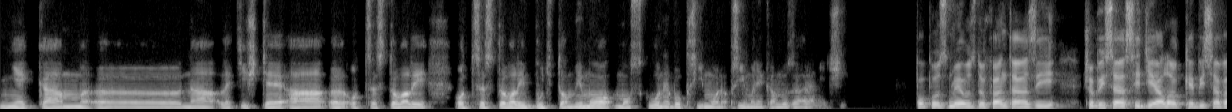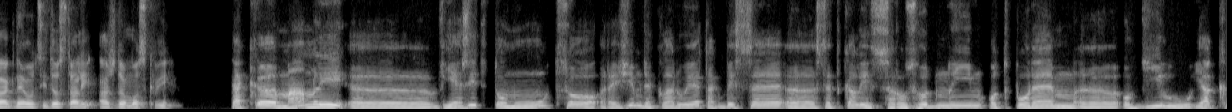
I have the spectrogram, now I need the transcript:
někam na letiště a odcestovali, odcestovali buď to mimo Moskvu, nebo přímo, přímo někam do zahraničí. Popustme do fantázii. Čo by sa asi dialo, keby sa Wagnerovci dostali až do Moskvy? Tak eh, mám-li e, věřit tomu, co režim deklaruje, tak by se e, setkali s rozhodným odporem oddílů jak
